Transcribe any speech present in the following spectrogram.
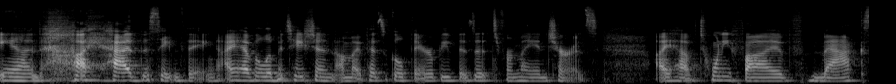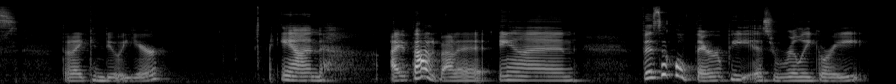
and I had the same thing. I have a limitation on my physical therapy visits from my insurance. I have 25 max that I can do a year. And I thought about it and Physical therapy is really great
